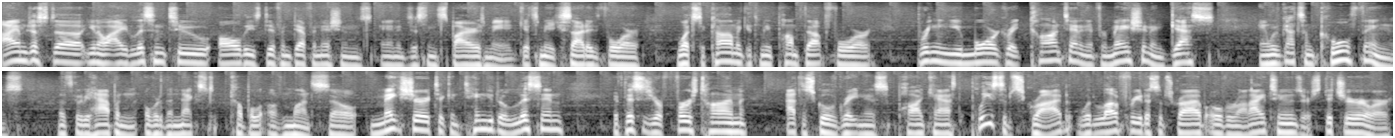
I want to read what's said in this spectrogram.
I am just, uh, you know, I listen to all these different definitions and it just inspires me. It gets me excited for what's to come. It gets me pumped up for bringing you more great content and information and guests. And we've got some cool things that's going to be happening over the next couple of months. So make sure to continue to listen. If this is your first time at the School of Greatness podcast, please subscribe. Would love for you to subscribe over on iTunes or Stitcher or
